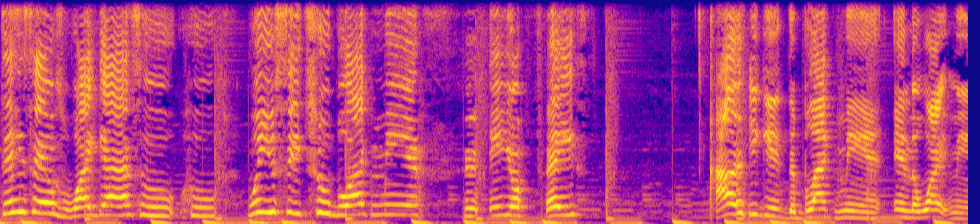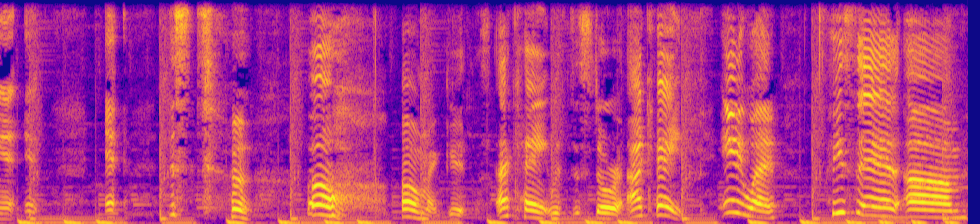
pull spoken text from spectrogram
Did he say it was white guys who who when you see two black men in your face, how did he get the black man and the white man and, and this oh oh my goodness. I can't with this story. I can't. Anyway, he said um,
